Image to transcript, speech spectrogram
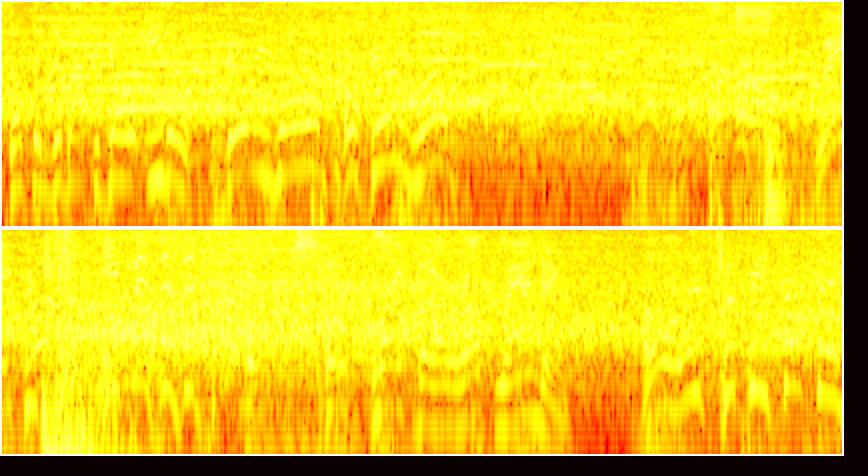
Something's about to go either very wrong or very right. Landing. Oh, this could be something.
